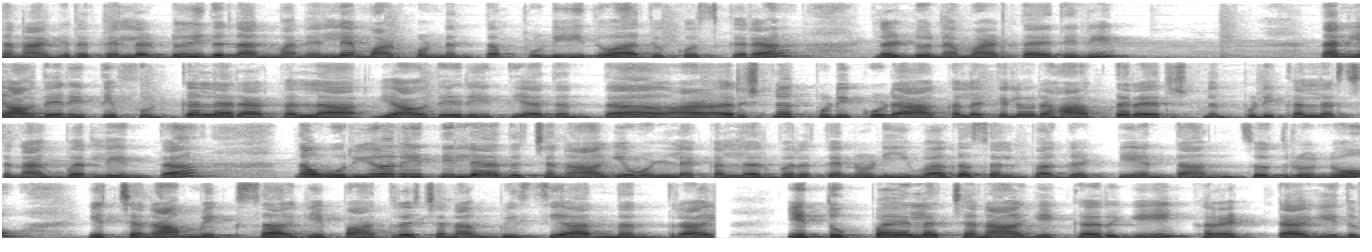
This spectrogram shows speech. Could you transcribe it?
ಚೆನ್ನಾಗಿರುತ್ತೆ ಲಡ್ಡು. ಇದು ನಾನು ಮನೆಯಲ್ಲೇ ಮಾಡ್ಕೊಂಡಂಥ ಪುಡಿ ಇದು. ಅದಕ್ಕೋಸ್ಕರ ಲಡ್ಡುನ ಮಾಡ್ತಾಯಿದ್ದೀನಿ ನಾನು ಯಾವುದೇ ರೀತಿ ಫುಡ್ ಕಲರ್ ಹಾಕಲ್ಲ, ಯಾವುದೇ ರೀತಿಯಾದಂಥ ಅರಿಶಿನದ ಪುಡಿ ಕೂಡ ಹಾಕಲ್ಲ. ಕೆಲವರು ಹಾಕ್ತಾರೆ ಅರಿಶಿನದ ಪುಡಿ ಕಲರ್ ಚೆನ್ನಾಗಿ ಬರಲಿ ಅಂತ. ನಾವು ಉರಿಯೋ ರೀತಿಲೇ ಅದು ಚೆನ್ನಾಗಿ ಒಳ್ಳೆ ಕಲರ್ ಬರುತ್ತೆ. ನೋಡಿ, ಇವಾಗ ಸ್ವಲ್ಪ ಗಟ್ಟಿ ಅಂತ ಅನಿಸಿದ್ರೂ ಇದು ಚೆನ್ನಾಗಿ ಮಿಕ್ಸ್ ಆಗಿ, ಪಾತ್ರೆ ಚೆನ್ನಾಗಿ ಬಿಸಿ ಆದ ನಂತರ ಈ ತುಪ್ಪ ಎಲ್ಲ ಚೆನ್ನಾಗಿ ಕರಗಿ ಕರೆಕ್ಟಾಗಿ ಇದು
